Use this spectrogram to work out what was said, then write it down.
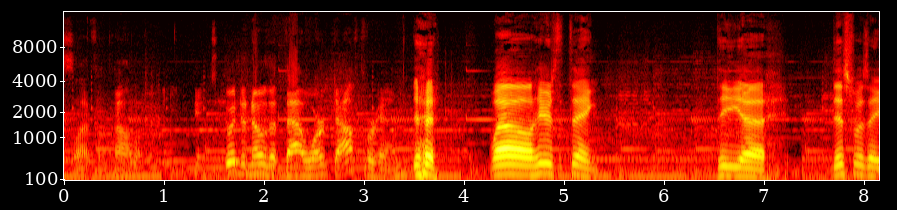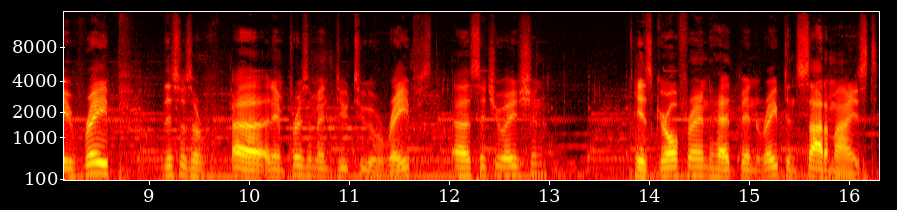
his life. I'm proud of him. It's good to know that that worked out for him. well, here's the thing. The uh, this was a rape. This was a uh, an imprisonment due to a rape uh, situation. His girlfriend had been raped and sodomized,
